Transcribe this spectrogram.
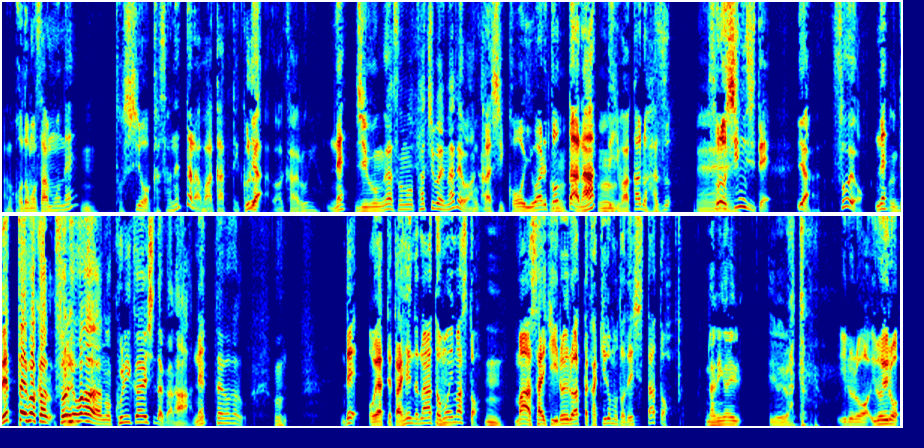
あの子供さんもね、うん。年を重ねたら分かってくる。いや、わかるんよ。ね。自分がその立場になればわかる。昔こう言われとったなってうん分かるはず。ねそれを信じて。いや、そうよ。ね絶対わかる。それは、あの、繰り返しだから、ね絶対わかる。うん。で、親って大変だなと思いますと。うん。まあ最近いろいろあった柿本でしたと。何がいいろいろあったの？いろいろ、いろいろ、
